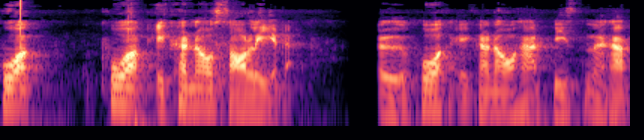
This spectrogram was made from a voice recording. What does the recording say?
พวก พวก external storage อะเออ พวก external hard disk นะครับ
